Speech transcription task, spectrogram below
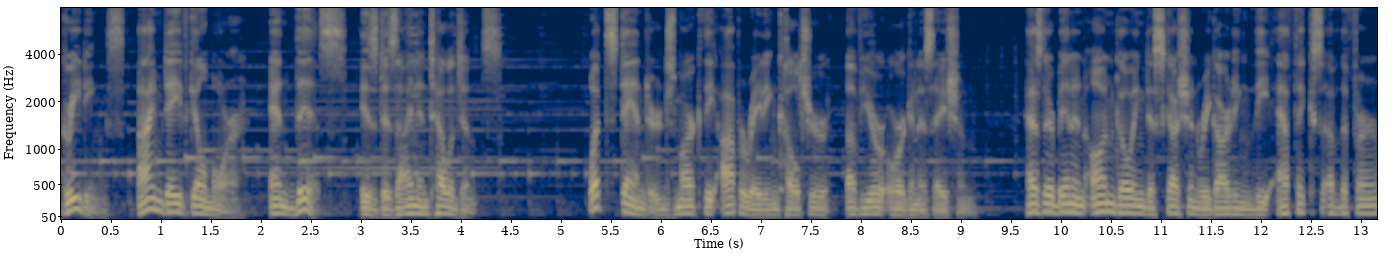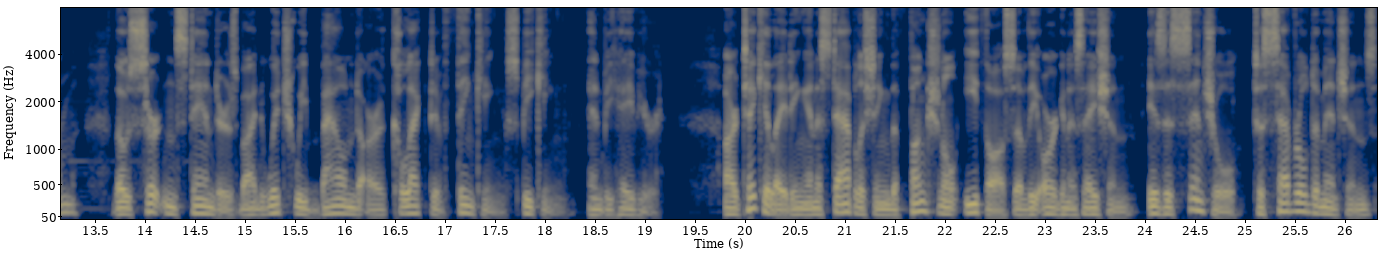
Greetings, I'm Dave Gilmore, and this is Design Intelligence. What standards mark the operating culture of your organization? Has there been an ongoing discussion regarding the ethics of the firm, those certain standards by which we bound our collective thinking, speaking, and behavior? Articulating and establishing the functional ethos of the organization is essential to several dimensions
